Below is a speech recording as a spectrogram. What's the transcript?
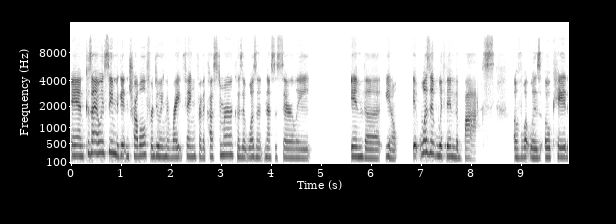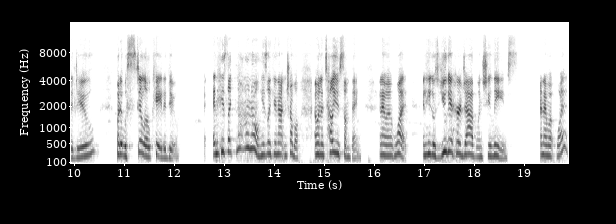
And because I always seem to get in trouble for doing the right thing for the customer because it wasn't necessarily in the, you know, it wasn't within the box of what was okay to do, but it was still okay to do. And he's like, no, no, no. He's like, you're not in trouble. I want to tell you something. And I went, what? And he goes, you get her job when she leaves. And I went, what?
